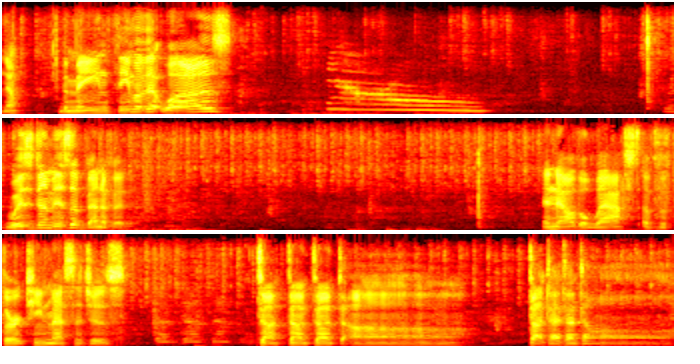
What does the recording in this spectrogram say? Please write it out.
No. The main theme of it was wisdom is a benefit. And now the last of the thirteen messages. Dun, dun, dun, dun. Dun dun dun dun.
